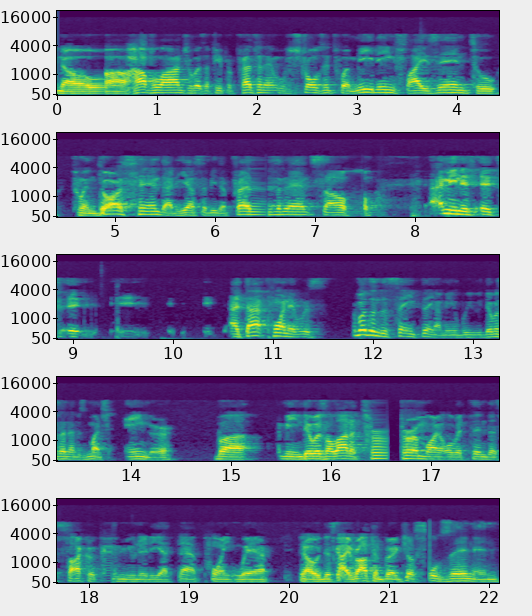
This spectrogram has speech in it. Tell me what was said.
you know, uh, who was a FIFA president, who strolls into a meeting, flies in to, to endorse him that he has to be the president. So, I mean, it's, it's, it, it, at that point, it was, it wasn't the same thing. I mean, we, there wasn't as much anger, but I mean, there was a lot of tur- turmoil within the soccer community at that point where, you know, this guy Rothenberg just pulls in and,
